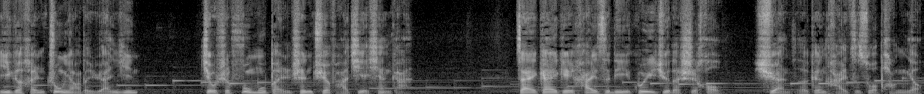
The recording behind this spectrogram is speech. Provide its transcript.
一个很重要的原因，就是父母本身缺乏界限感，在该给孩子立规矩的时候，选择跟孩子做朋友。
